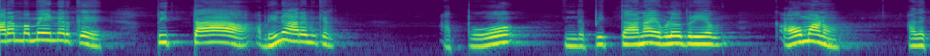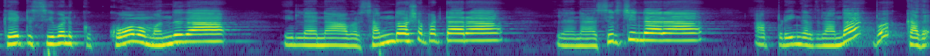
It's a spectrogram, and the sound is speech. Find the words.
ஆரம்பமே என்ன இருக்குது பித்தா அப்படின்னு ஆரம்பிக்கிறது. அப்போது இந்த பித்தானா எவ்வளோ பெரிய அவமானம். அதை கேட்டு சிவனுக்கு கோபம் வந்ததா? இல்லைன்னா அவர் சந்தோஷப்பட்டாரா? இல்லைன்னா சிரிச்சிருந்தாரா? அப்படிங்கிறதுலாம் தான் இப்போ கதை.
